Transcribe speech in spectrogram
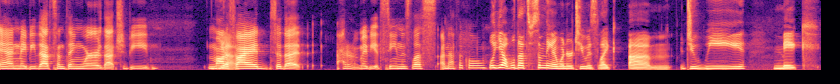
and maybe that's something where that should be modified so that I don't know, maybe it's seen as less unethical. Well, yeah, well that's something I wonder too is like um do we make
